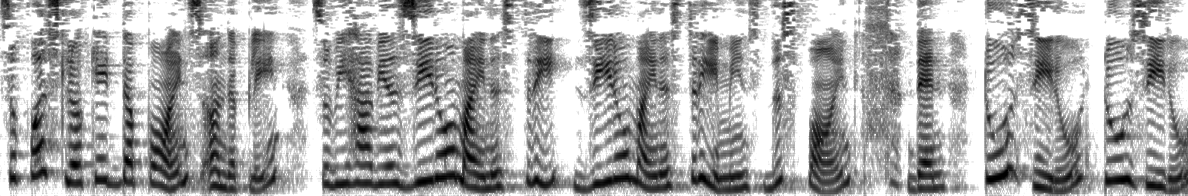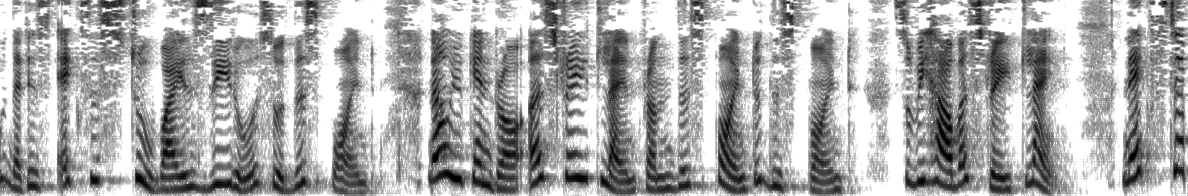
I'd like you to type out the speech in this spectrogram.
So first locate the points on the plane. So we have here 0 minus 3. 0 minus 3 means this point. Then 2 0 2 0 that is x is 2 y is 0 so this point. Now you can draw a straight line from this point to this point. So we have a straight line. Next step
